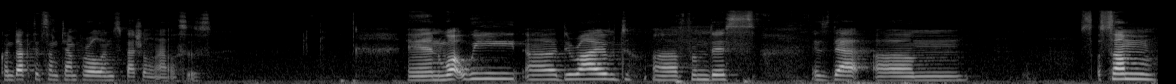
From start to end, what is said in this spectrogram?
conducted some temporal and spatial analysis. And what we uh, derived uh, from this is that um, some,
